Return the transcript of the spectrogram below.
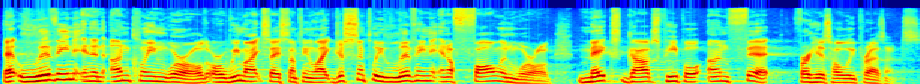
that living in an unclean world, or we might say something like just simply living in a fallen world, makes God's people unfit for his holy presence.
